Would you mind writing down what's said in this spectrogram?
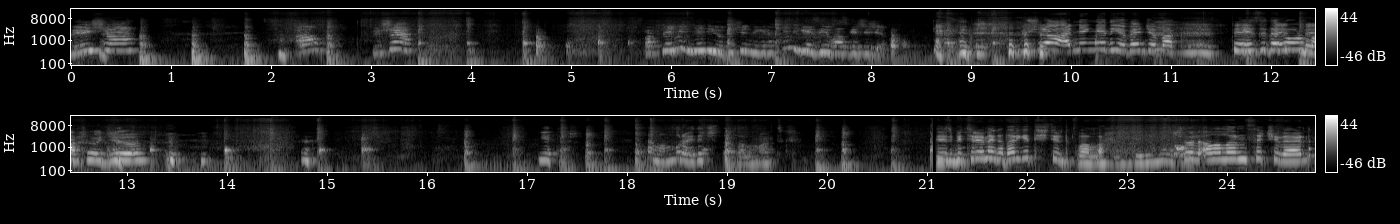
Büşra. Al. Büşra. Bak demin ne diyordu şimdi yine? Şimdi geziyi vazgeçeceğim. Büşra annen ne diyor bence bak. Tehdit Gezide normal. çocuğu. Yeter. Tamam burayı da çıtlatalım artık. Siz bitirene kadar yetiştirdik valla. Şöyle alalarını seçiverdim.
